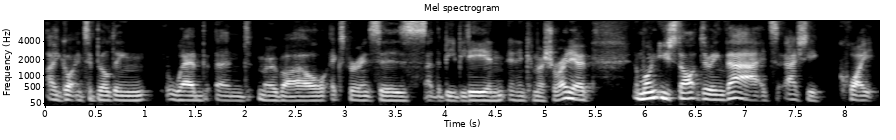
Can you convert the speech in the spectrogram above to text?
I got into building web and mobile experiences at the BBC and, and, in commercial radio. And when you start doing that, it's actually quite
